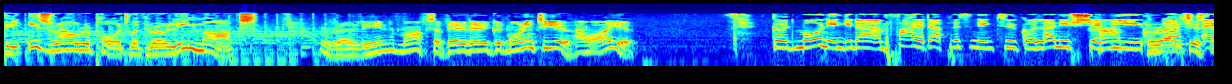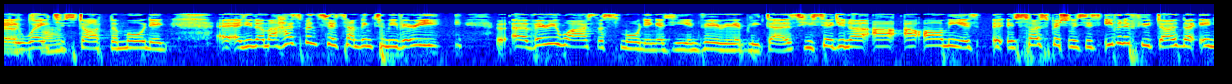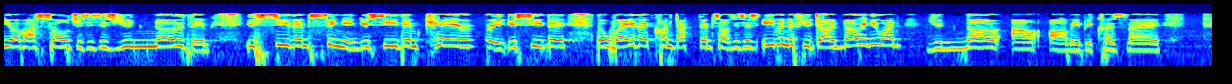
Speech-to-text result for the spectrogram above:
the Israel Report with Rolene Marks. Rolene Marks, a very, very good morning to you. How are you? Good morning. You know, I'm fired up listening to Golani Sheli. What a way song? to start the morning. And you know, my husband said something to me very, uh, very wise this morning as he invariably does. He said, you know, our, our army is, is so special. He says, even if you don't know any of our soldiers, he says, you know them. You see them singing. You see them caring. You see the, the way they conduct themselves. He says, even if you don't know anyone, you know our army because they,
